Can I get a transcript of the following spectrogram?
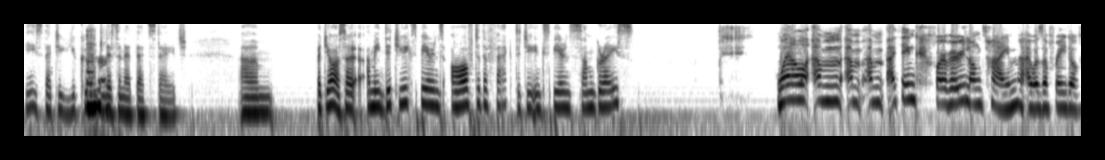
Yes, that you, you couldn't listen at that stage. Um, but yeah, so, I mean, did you experience after the fact? Did you experience some grace? Well, um, um, um, I think for a very long time I was afraid of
